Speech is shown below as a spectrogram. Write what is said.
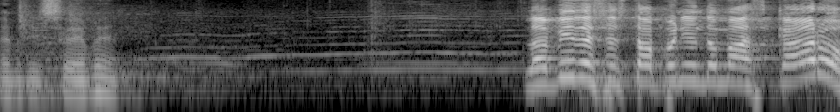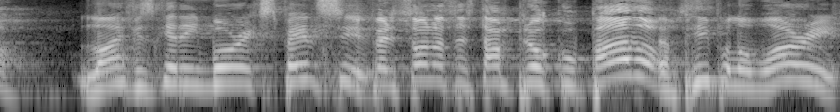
Amen. Say amen. La vida se está poniendo más caro. Life is getting more expensive, Personas están preocupados and people are worried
